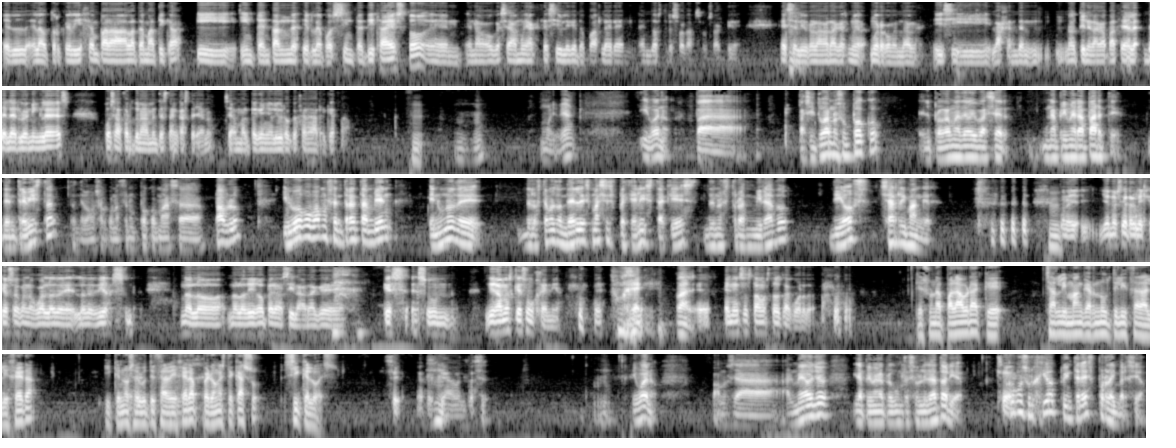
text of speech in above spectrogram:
el, el autor que eligen para la temática y intentan decirle, pues sintetiza esto en, en algo que sea muy accesible y que te puedas leer en, en dos, tres horas. O sea que ese Mm. libro la verdad que es muy, muy recomendable. Y si la gente no tiene la capacidad de leerlo en inglés, pues afortunadamente está en castellano. Se llama El pequeño libro que genera riqueza. Muy bien. Y bueno, para situarnos un poco, el programa de hoy va a ser una primera parte de entrevista, donde vamos a conocer un poco más a Pablo, y luego vamos a entrar también en uno de, de los temas donde él es más especialista, que es de nuestro admirado Dios Charlie Munger. Mm. Bueno, yo, yo no soy religioso, con lo cual lo de, lo de Dios no lo, no lo digo, pero sí, la verdad que, que es, es un, digamos que es un genio. Un genio. Vale. Eh, En eso estamos todos de acuerdo. que es una palabra que Charlie Munger no utiliza a la ligera y que no se debe utilizar a la ligera, pero en este caso sí que lo es. Sí, efectivamente. Sí. Y bueno, vamos ya al meollo. Y la primera pregunta es obligatoria. Sí. ¿Cómo surgió tu interés por la inversión?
